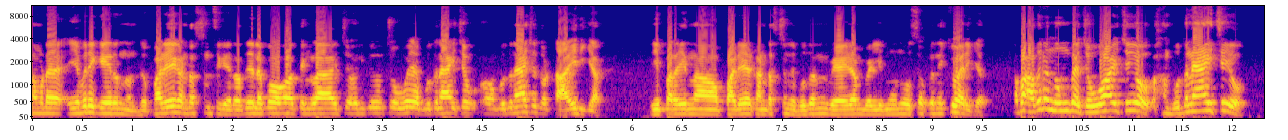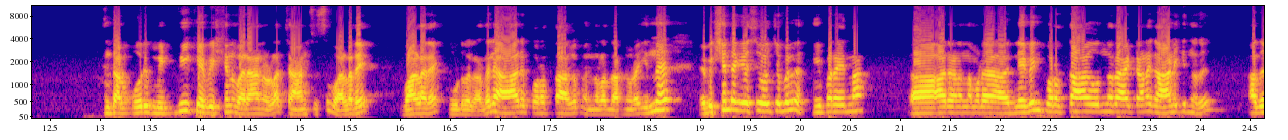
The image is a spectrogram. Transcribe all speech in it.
നമ്മുടെ ഇവർ കയറുന്നുണ്ട് പഴയ കണ്ടസ്റ്റൻസ് കയറും അത് ചിലപ്പോ തിങ്കളാഴ്ച എനിക്ക് ചൊവ്വ ബുധനാഴ്ച ബുധനാഴ്ച തൊട്ടായിരിക്കാം. ഈ പറയുന്ന പഴയ കണ്ടസ്റ്റന്റ് ബുധൻ വേഴം വെള്ളി മൂന്ന് ദിവസമൊക്കെ നിൽക്കുമായിരിക്കാം. അപ്പൊ അതിന് മുമ്പേ ചൊവ്വാഴ്ചയോ ബുധനാഴ്ചയോ എന്താണ് ഒരു മിഡ് വീക്ക് എവിഷൻ വരാനുള്ള ചാൻസസ് വളരെ വളരെ കൂടുതലാണ്. അതിൽ ആര് പുറത്താകും എന്നുള്ളത് അറിഞ്ഞൂടാ ഇന്ന് എവിക്ഷന്റെ കേസ് ചോദിച്ചപ്പോൾ ഈ പറയുന്ന ആരാണ് നമ്മുടെ നെവിൻ പുറത്താകുന്നതായിട്ടാണ് കാണിക്കുന്നത്. അത്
